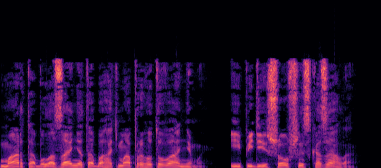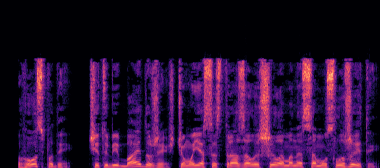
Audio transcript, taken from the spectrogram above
Марта була зайнята багатьма приготуваннями і, підійшовши, сказала Господи, чи тобі байдуже, що моя сестра залишила мене саму служити?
